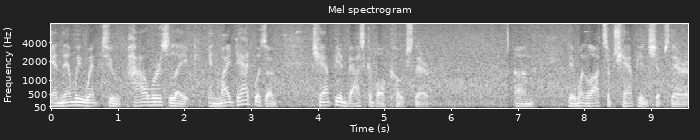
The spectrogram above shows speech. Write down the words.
And then we went to Powers Lake. And my dad was a champion basketball coach there. Um, they won lots of championships there.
